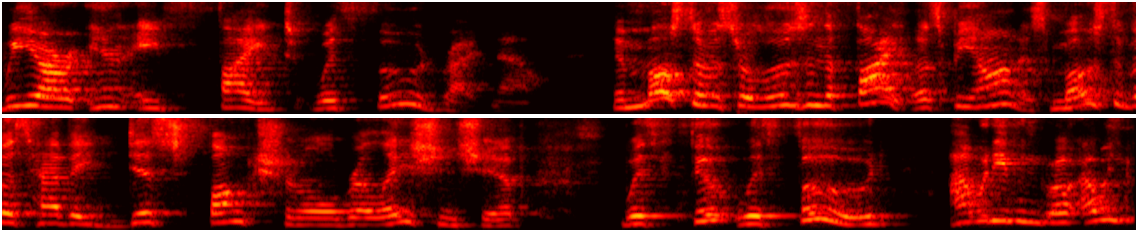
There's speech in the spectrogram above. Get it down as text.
we are in a fight with food right now. And most of us are losing the fight. Let's be honest. Most of us have a dysfunctional relationship with food, with food. I would even go I would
